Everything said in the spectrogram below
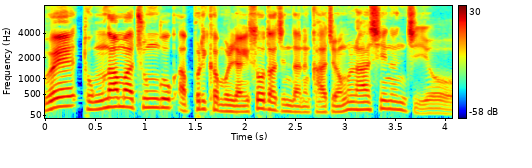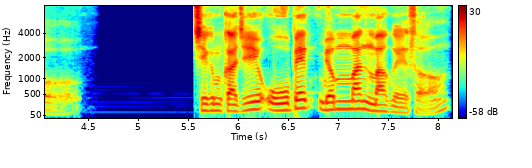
왜 동남아, 중국, 아프리카 물량이 쏟아진다는 가정을 하시는지요? 지금까지 500 몇만 마그에서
